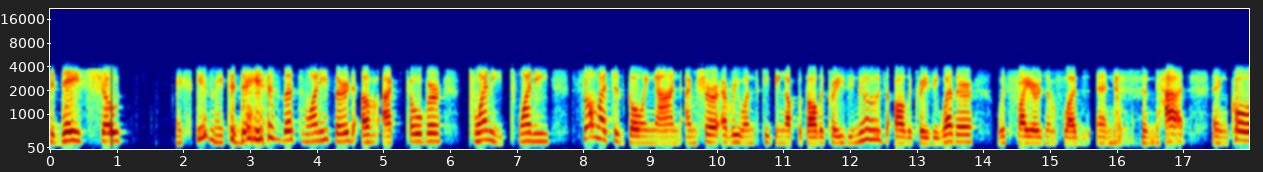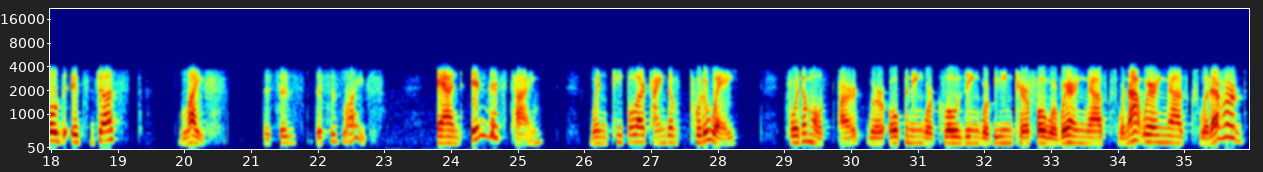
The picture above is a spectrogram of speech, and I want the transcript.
Today's show. Excuse me, today is the 23rd of October, 2020. So much is going on. I'm sure everyone's keeping up with all the crazy news, all the crazy weather, with fires and floods and, and hot and cold. It's just life. This is this is life. And in this time, when people are kind of put away for the most part. We're opening, we're closing, we're being careful, we're wearing masks, we're not wearing masks, whatever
